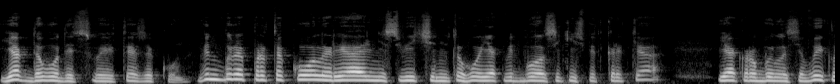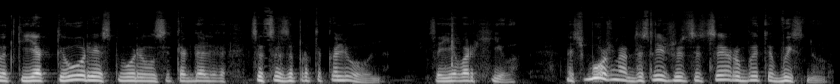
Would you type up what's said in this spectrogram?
як доводить свої тези Кун. Він бере протоколи, реальні свідчення того, як відбувалися якісь відкриття, як робилися викладки, як теорія створювалася і так далі. Це все запротокольовано. Це є в архівах. Значить, можна, досліджуючи це, робити висновок.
